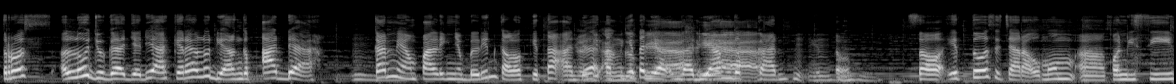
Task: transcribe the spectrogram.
Terus lu juga jadi akhirnya lu dianggap ada. Hmm. Kan yang paling nyebelin kalau kita ada tapi kita dia ya. nggak dianggap Iya. kan Hmm, gitu. hmm, hmm. So itu secara umum uh, kondisi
